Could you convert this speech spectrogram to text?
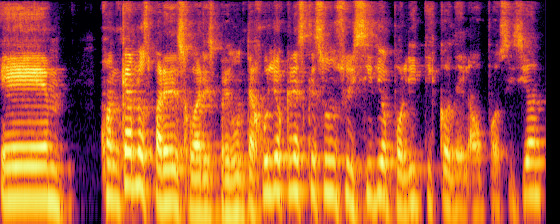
Eh, Juan Carlos Paredes Juárez pregunta, Julio, ¿crees que es un suicidio político de la oposición?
